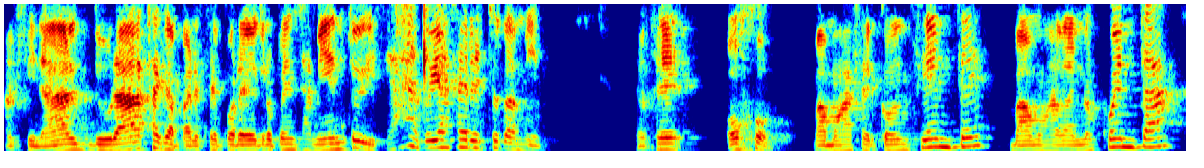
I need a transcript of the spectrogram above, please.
Al final dura hasta que aparece por ahí otro pensamiento y dice, ah, voy a hacer esto también. Entonces, ojo, vamos a ser conscientes, vamos a darnos cuenta,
